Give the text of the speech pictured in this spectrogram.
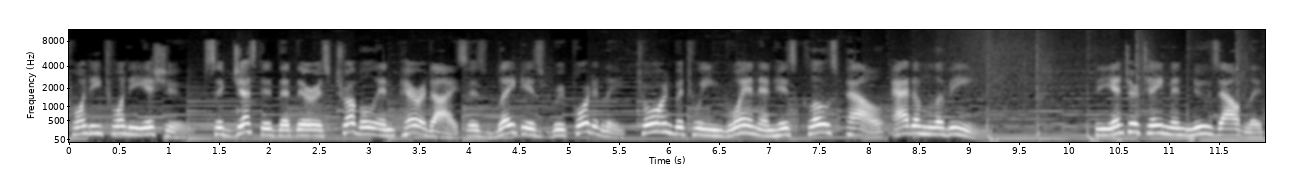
2020 issue, suggested that there is trouble in paradise as Blake is, reportedly, torn between Gwen and his close pal, Adam Levine. The entertainment news outlet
